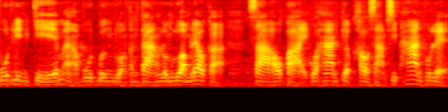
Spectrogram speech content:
บูธลินเกมอ่าบูธเบิงดวงต่างๆ รวมๆแล้วก็สาวป่ายกว่าห้านเกือบเข้า 30ห้านพุ่นแหละ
